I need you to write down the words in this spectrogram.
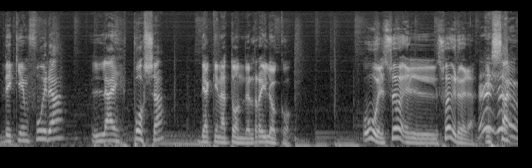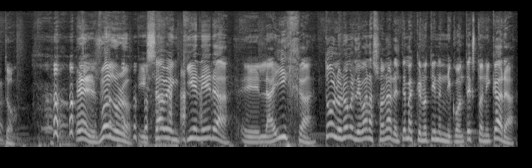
de quien fuera la esposa de Akenatón, del rey loco. Uh, el, sue- el suegro era. Exacto. Era el suegro. ¿Y saben quién era eh, la hija? Todos los nombres le van a sonar, el tema es que no tienen ni contexto ni cara.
